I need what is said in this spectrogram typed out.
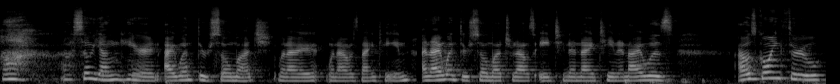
I was so young here and I went through so much when I when I was 19 and I went through so much when I was 18 and 19 and I was I was going through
